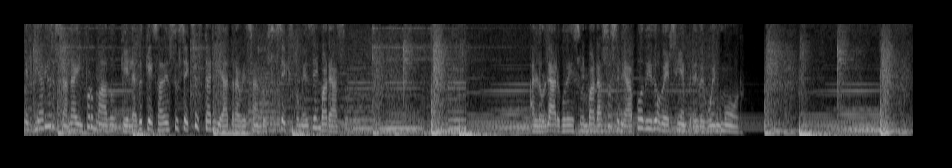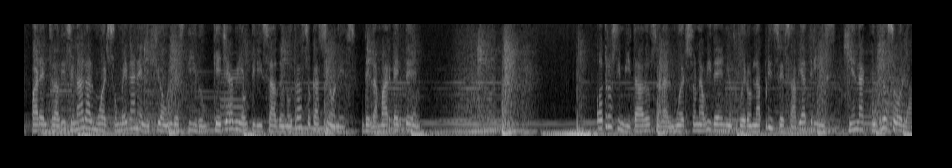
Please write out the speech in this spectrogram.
El diario Sun ha informado que la duquesa de Sussex estaría atravesando su sexto mes de embarazo. A lo largo de su embarazo se le ha podido ver siempre de buen humor. Para el tradicional almuerzo Meghan eligió un vestido que ya había utilizado en otras ocasiones, de la marca Eden. Otros invitados al almuerzo navideño fueron la princesa Beatriz, quien acudió sola.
